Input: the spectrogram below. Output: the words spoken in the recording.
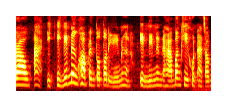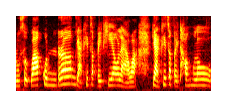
เราอะอีกอีกนิดนึงความเป็นตัวตนอีกนิดนึงอีกนิดนึงนะคะ บางทีคุณอาจจะรู้สึกว่าคุณเริ่มอยากที่จะไปเที่ยวแล้วอะอยากที่จะไปท่องโลก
